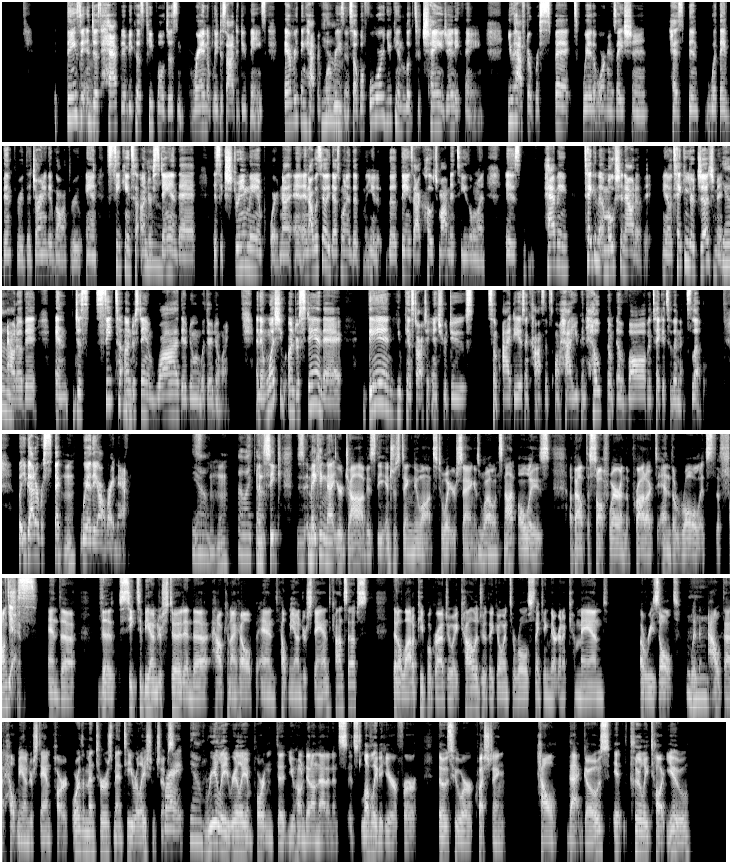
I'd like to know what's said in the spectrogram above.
things didn't mm-hmm. just happen because people just randomly decide to do things. Everything happened for a reason. So before you can look to change anything, you have to respect where the organization has been, what they've been through, the journey they've gone through, and seeking to understand that is extremely important. I, and, and I would tell you that's one of the you know the things I coach my mentees on is having taken the emotion out of it you know, taking your judgment yeah. out of it and just seek to mm-hmm. understand why they're doing what they're doing. And then once you understand that, then you can start to introduce some ideas and concepts on how you can help them evolve and take it to the next level. But you got to respect mm-hmm. where they are right now. Yeah. Mm-hmm. I like that. And seek making that your job is the interesting nuance to what you're saying as mm-hmm. well. It's not always about the software and the product and the role, it's the function yes. and the the seek to be understood and the how can I help and help me understand concepts that a lot of people graduate college or they go into roles thinking they're going to command a result mm-hmm. without that help me understand part or the mentors mentee relationships. Right. Yeah. Really really important that you honed in on that and it's it's lovely to hear for those who are questioning how that goes. It clearly taught you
